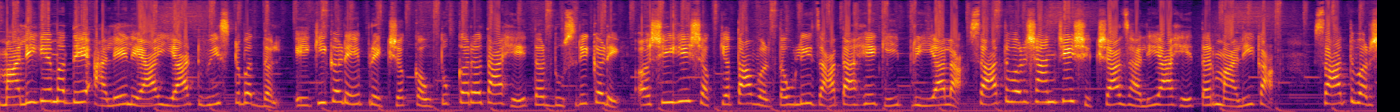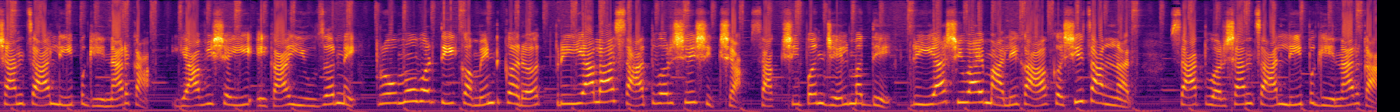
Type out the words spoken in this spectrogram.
मालिकेमध्ये आलेल्या या ट्विस्टबद्दल एकीकडे प्रेक्षक कौतुक करत आहे तर दुसरीकडे अशीही शक्यता वर्तवली जात आहे की प्रियाला सात वर्षांची शिक्षा झाली आहे तर मालिका सात वर्षांचा लीप घेणार का? याविषयी एका युजरने प्रोमोवरती कमेंट करत प्रियाला सात वर्षे शिक्षा साक्षी पण जेलमध्ये. प्रियाशिवाय मालिका कशी चालणार? सात वर्षांचा लीप घेणार का?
